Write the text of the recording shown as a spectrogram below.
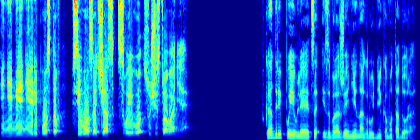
и не менее репостов всего за час своего существования. В кадре появляется изображение нагрудника Матадора.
